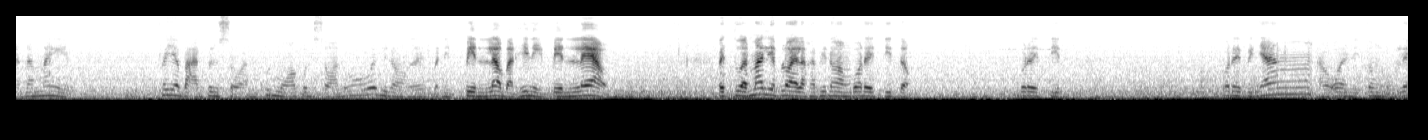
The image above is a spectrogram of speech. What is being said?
อนามัยพยาบาลเพิ่นสอน คุณหมอเพิ่นสอน โอ้ยพี่น้องเอ้ยบัดนี้เป็นแล้วบัดที่นี่เป็นแล้ว ไปตรวจมาเรียบร้อยแล้วค่ะพี่น้องบ่ได้ติดดอกบ่ได้ติดบ่ได้เป็นยังเอาอ้อยนี่ต้องดูแล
